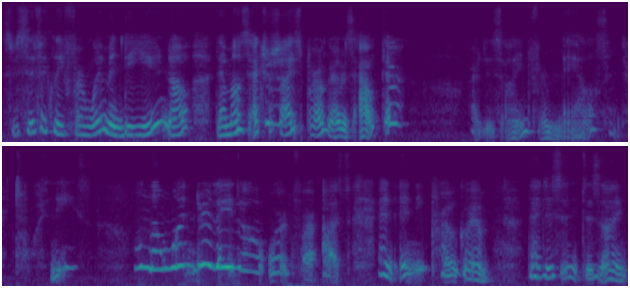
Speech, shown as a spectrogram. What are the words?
specifically for women. Do you know that most exercise programs out there are designed for males in their 20s? Well, no wonder they don't work for us. And any program that isn't designed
